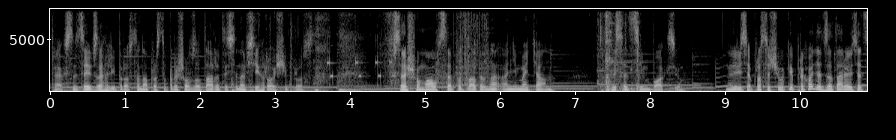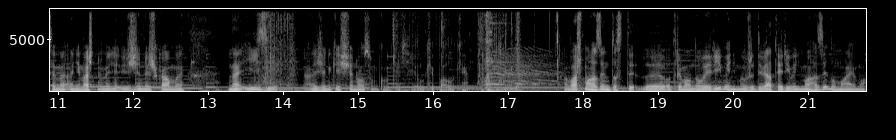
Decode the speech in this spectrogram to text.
Так, цей взагалі просто-напросто прийшов затаритися на всі гроші просто. Все, що мав, все потратив на аніметян. 57 баксів. Ну дивіться, просто чуваки приходять, затарюються цими анімешними жіночками на ізі, а жінки ще носом крутять, йолки-палки. Ваш магазин дости... е, отримав новий рівень. Ми вже 9 рівень магазину маємо.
